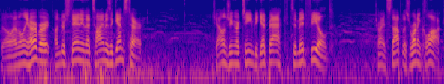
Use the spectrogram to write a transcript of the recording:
So Emily Herbert, understanding that time is against her, challenging her team to get back to midfield. Try and stop this running clock.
